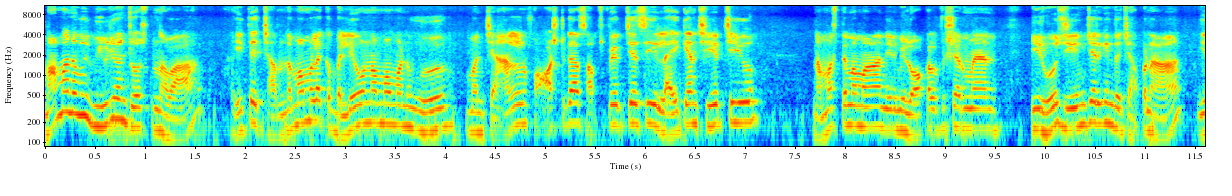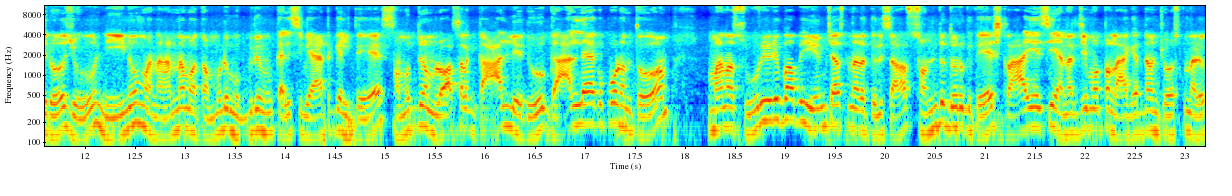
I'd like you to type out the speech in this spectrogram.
మామ నువ్వు వీడియోని చూస్తున్నావా? అయితే చందమామ లెక్క భలే ఉన్నామమ్మ నువ్వు. మన ఛానల్ ఫాస్ట్గా సబ్స్క్రైబ్ చేసి లైక్ అండ్ షేర్ చేయు నమస్తే మామ నేను మీ లోకల్ ఫిషర్ మ్యాన్ ఈ రోజు ఏం జరిగిందో చెప్పనా? ఈరోజు నేను మా నాన్న మా తమ్ముడు ముగ్గురు కలిసి వేటకెళ్తే సముద్రంలో అసలు గాలి లేదు. గాలి లేకపోవడంతో మన సూర్యుడి బాబు ఏం చేస్తున్నాడో తెలుసా? సందు దొరికితే స్ట్రా వేసి ఎనర్జీ మొత్తం లాగేద్దామని చూస్తున్నాడు.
